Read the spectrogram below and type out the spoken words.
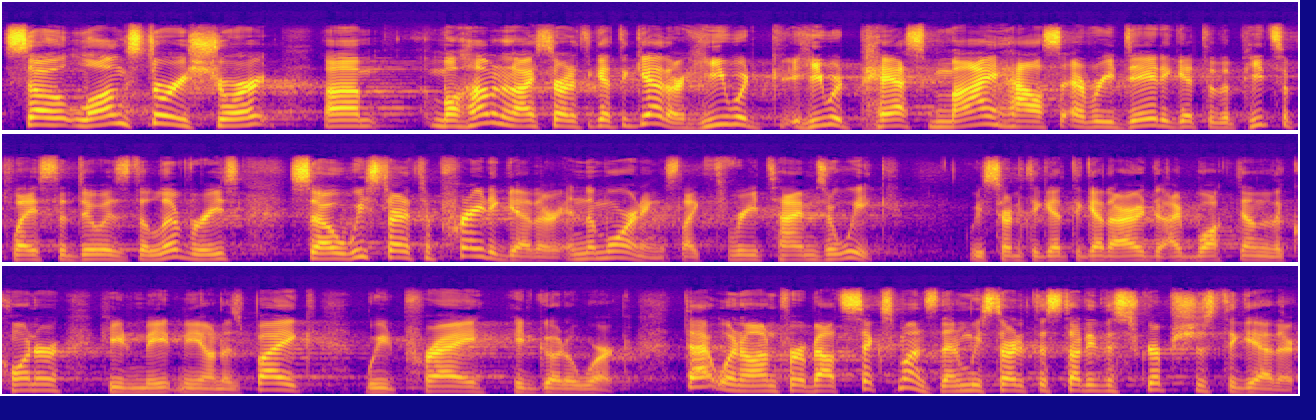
So, long story short, um, Mohammed and I started to get together. He would, he would pass my house every day to get to the pizza place to do his deliveries. So, we started to pray together in the mornings, like three times a week. We started to get together. I'd, I'd, walk down to the corner. He'd meet me on his bike. We'd pray. He'd go to work. That went on for about six months. Then we started to study the scriptures together.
